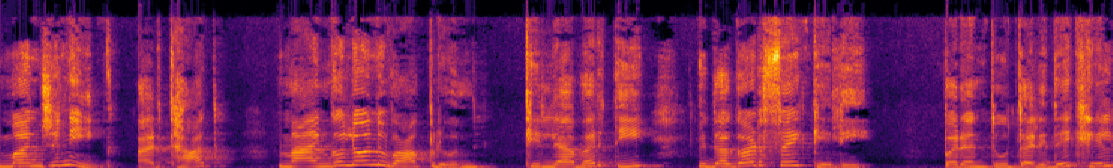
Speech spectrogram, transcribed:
मंजनीक अर्थात मँगलोन वापरून किल्ल्यावरती दगडफेक केली. परंतु तरी देखील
